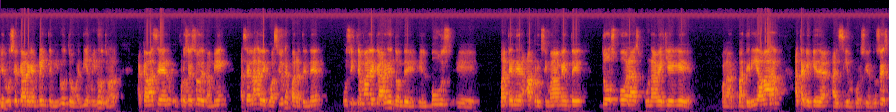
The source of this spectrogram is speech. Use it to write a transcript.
y el bus se carga en 20 minutos o en 10 minutos. ¿no? Acá va a ser un proceso de también hacer las adecuaciones para tener un sistema de carga en donde el bus eh, va a tener aproximadamente dos horas una vez llegue con la batería baja hasta que quede al 100%. Entonces,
